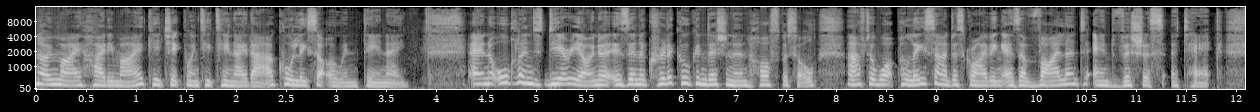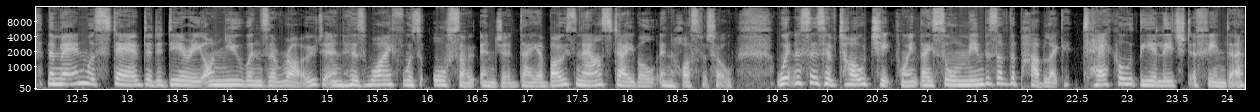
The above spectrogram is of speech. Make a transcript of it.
No mai haere mai ki Checkpoint i tēnei rā, ko Lisa Owen tēnei. An Auckland dairy owner is in a critical condition in hospital after what police are describing as a violent and vicious attack. The man was stabbed at a dairy on New Windsor Road and his wife was also injured. They are both now stable in hospital. Witnesses have told Checkpoint they saw members of the public tackle the alleged offender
